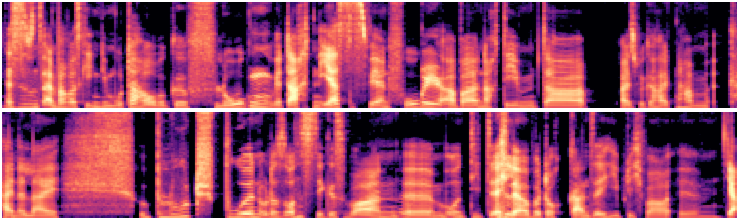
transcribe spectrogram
Es ist uns einfach was gegen die Motorhaube geflogen. Wir dachten erst, es wäre ein Vogel, aber nachdem da, als wir gehalten haben, keinerlei Blutspuren oder sonstiges waren ähm, und die Delle aber doch ganz erheblich war. Ähm, ja,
